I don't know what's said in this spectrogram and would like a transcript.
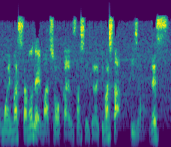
思いましたので、まあ、紹介をさせていただきました。以上です。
